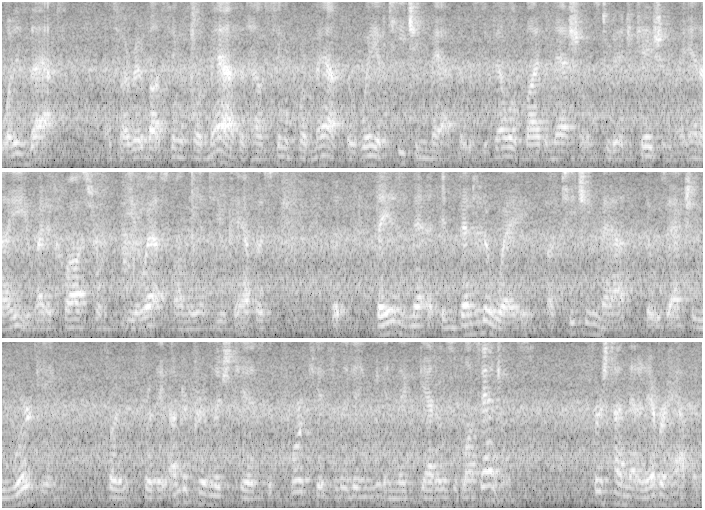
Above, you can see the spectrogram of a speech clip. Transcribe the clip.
what is that? And so I read about Singapore Math and how Singapore Math, the way of teaching math that was developed by the National Institute of Education, by NIE, right across from EOS on the NTU campus, that they had invented a way of teaching math that was actually working for, for the underprivileged kids, the poor kids living in the ghettos of Los Angeles. First time that had ever happened.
